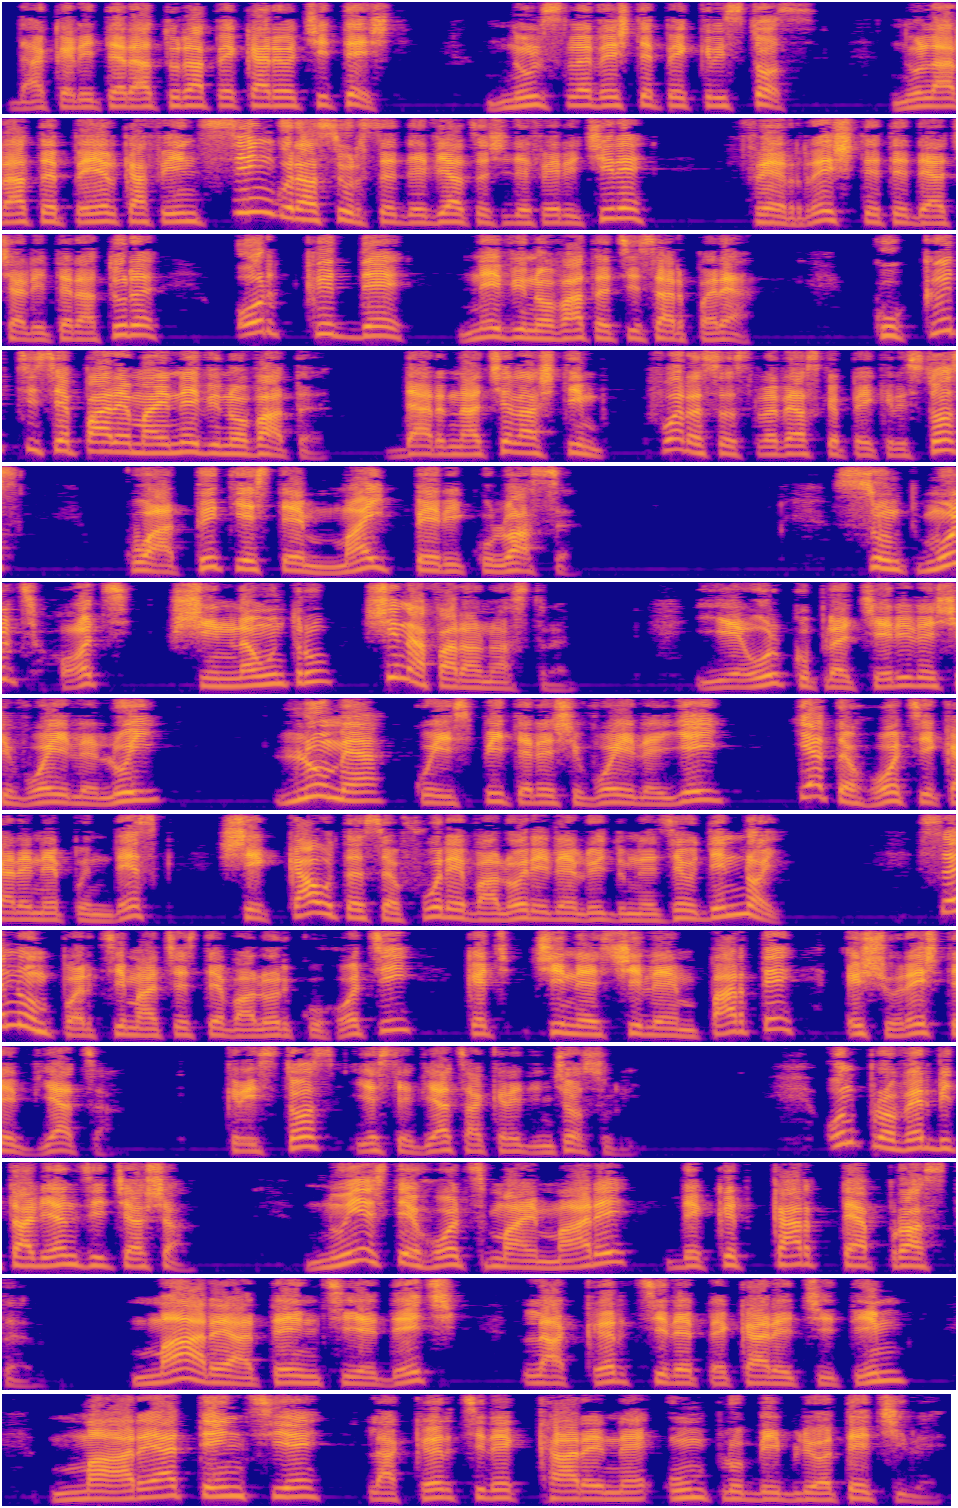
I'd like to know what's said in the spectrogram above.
Dacă literatura pe care o citești nu-L slăvește pe Hristos, nu-L arată pe El ca fiind singura sursă de viață și de fericire, ferește-te de acea literatură, oricât de nevinovată ți s-ar părea. cu cât ți se pare mai nevinovată, dar în același timp, fără să slăvească pe Hristos, cu atât este mai periculoasă. Sunt mulți hoți și înăuntru și în afara noastră. Euul cu plăcerile și voile lui, lumea cu ispitele și voile ei, iată hoții care ne pândesc și caută să fure valorile lui Dumnezeu din noi. Să nu împărțim aceste valori cu hoții, căci cine și le împarte își urește viața. Hristos este viața credinciosului. Un proverb italian zice așa, nu este hoț mai mare decât cartea proastă. Mare atenție, deci, la cărțile pe care citim, mare atenție la cărțile care ne umplu bibliotecile.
